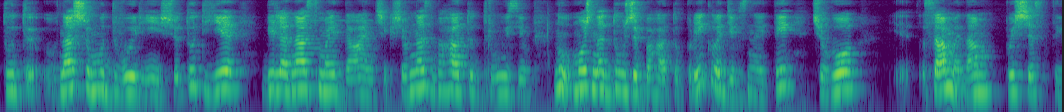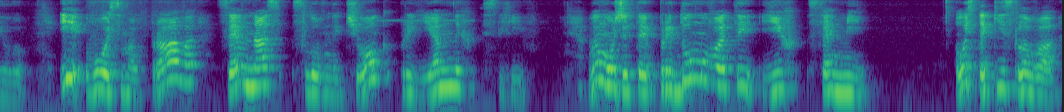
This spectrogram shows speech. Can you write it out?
тут в нашому дворі, що тут є біля нас майданчик, що в нас багато друзів. Ну, можна дуже багато прикладів знайти, чого е, саме нам пощастило. І восьма вправа це в нас словничок приємних слів. Ви можете придумувати їх самі. Ось такі слова,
